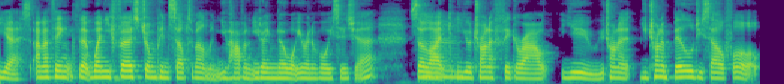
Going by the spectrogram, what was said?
Yes, and I think that when you first jump in self development, you haven't, you don't even know what your inner voice is yet. So like Mm. you're trying to figure out you, you're trying to you're trying to build yourself up.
